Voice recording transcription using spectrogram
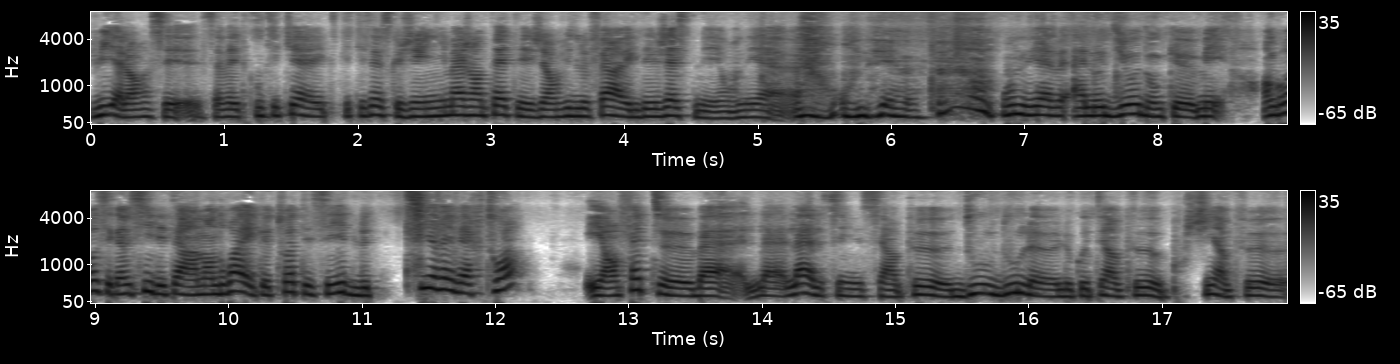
lui alors c'est ça va être compliqué à expliquer ça parce que j'ai une image en tête et j'ai envie de le faire avec des gestes mais on est on est euh, on est à, l'audio donc euh, mais en gros c'est comme s'il était à un endroit et que toi t'essayais de le tirer vers toi. Et en fait bah là, là c'est c'est un peu d'où d'où le, côté un peu pushy un peu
